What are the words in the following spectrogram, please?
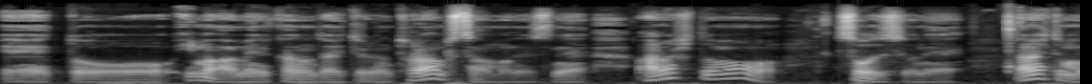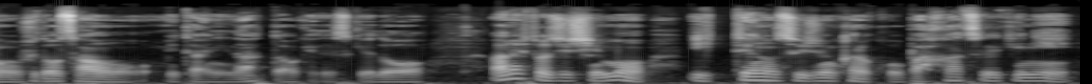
えっ、と、今アメリカの大統領のトランプさんもですね、あの人も、そうですよね。あの人も不動産王みたいになったわけですけど、あの人自身も一定の水準からこう爆発的に、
